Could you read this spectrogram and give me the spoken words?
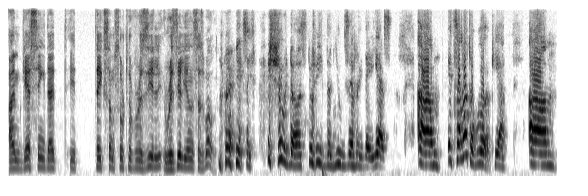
I'm guessing that it takes some sort of resili- resilience as well. yes, it, it sure does to read the news every day. Yes, um, it's a lot of work. Yeah, um,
